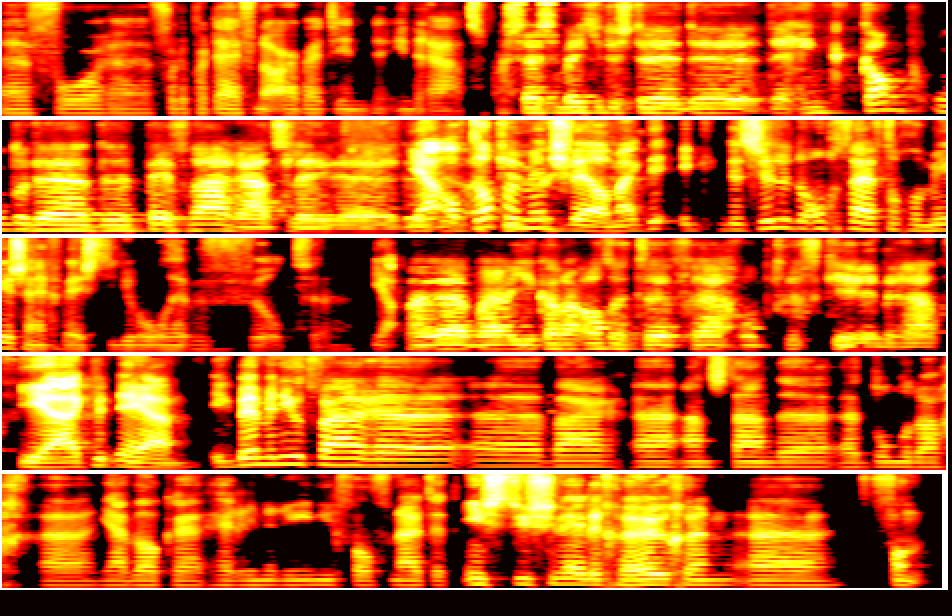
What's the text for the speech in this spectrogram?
uh, voor, uh, voor de Partij van de Arbeid in de, in de Raad. Zij is een beetje dus de, de, de Henk Kamp onder de, de PvdA-raadsleden. Ja, op dat moment wel. Maar ik, ik, er zullen er ongetwijfeld nog wel meer zijn geweest die die rol hebben vervuld. Uh, ja. maar, maar je kan er altijd vragen om terug te keren in de Raad. Ja, ik ben, nee, ja, ik ben benieuwd waar, waar aanstaande donderdag, ja, welke herinneringen in ieder geval vanuit het institutionele geheugen van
